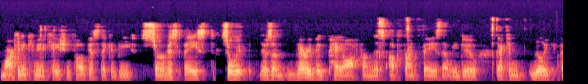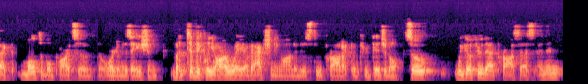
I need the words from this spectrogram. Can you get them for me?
marketing communication focused. They could be service based. So we, there's a very big payoff from this upfront phase that we do that can really affect multiple parts of the organization. But typically our way of actioning on it is through product and through digital. So we go through that process and then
